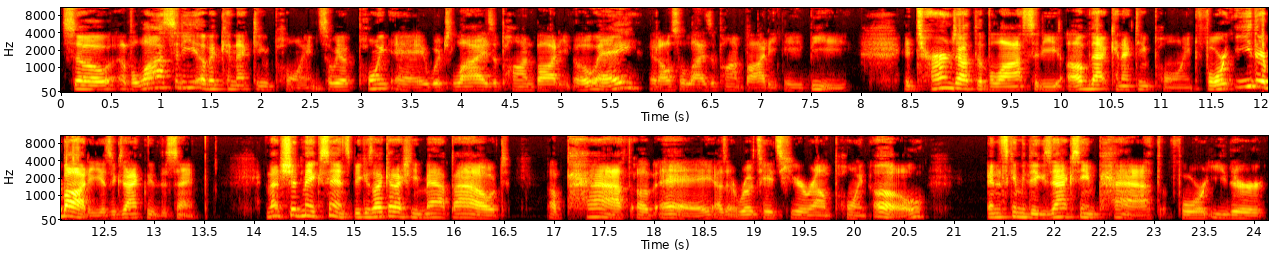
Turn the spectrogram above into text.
So a velocity of a connecting point, so we have point A, which lies upon body OA, it also lies upon body AB. It turns out the velocity of that connecting point for either body is exactly the same. And that should make sense because I could actually map out a path of A as it rotates here around point O, and it's going to be the exact same path for either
